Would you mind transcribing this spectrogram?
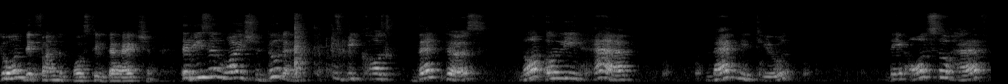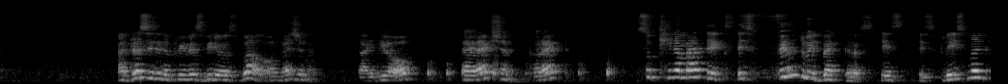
don't define the positive direction. The reason why you should do that is because vectors not only have magnitude, they also have addressed it in the previous video as well on measurement. The idea of direction, correct? So kinematics is filled with vectors. There's displacement,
